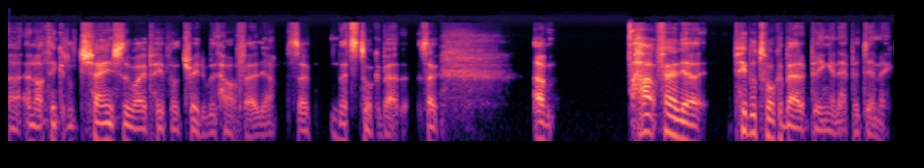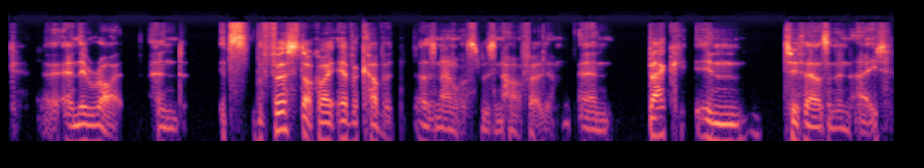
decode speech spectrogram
uh, and I think it'll change the way people are treated with heart failure. So let's talk about it. So, um, heart failure. People talk about it being an epidemic, and they're right. And it's the first stock I ever covered as an analyst was in heart failure. And back in 2008,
